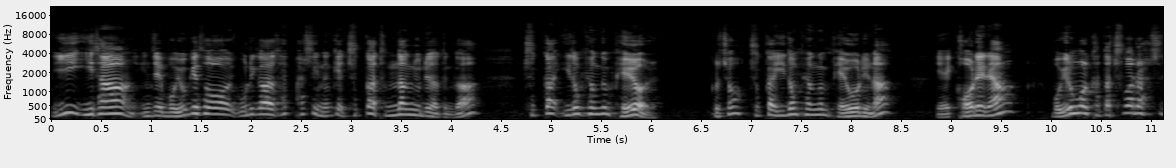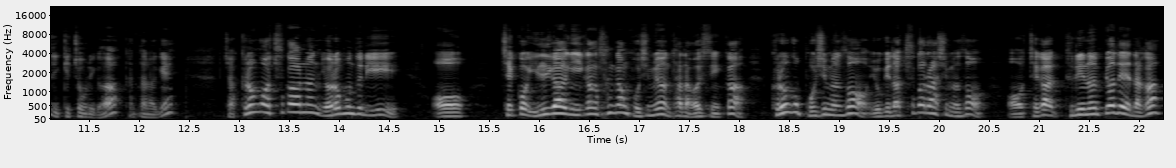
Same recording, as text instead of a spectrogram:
이 이상 이제 뭐 여기서 우리가 할 수 있는 게 주가 등락률이라든가 주가 이동평균 배열 그렇죠? 주가 이동평균 배열이나 예, 거래량 뭐 이런 걸 갖다 추가를 할 수도 있겠죠 우리가 간단하게 자 그런 거 추가는 여러분들이 어 제 거 1강, 2강, 3강 보시면 다 나와 있으니까 그런 거 보시면서 여기다 추가를 하시면서 어 제가 드리는 뼈대에다가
